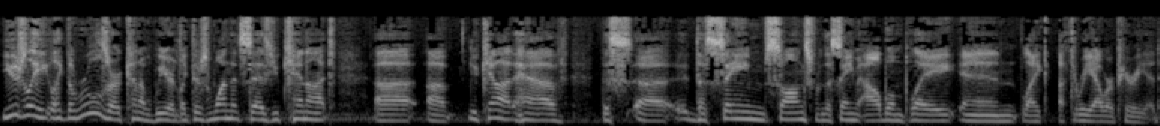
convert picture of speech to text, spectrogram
usually like the rules are kind of weird. Like there's one that says you cannot uh, uh, you cannot have this uh, the same songs from the same album play in like a three hour period,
